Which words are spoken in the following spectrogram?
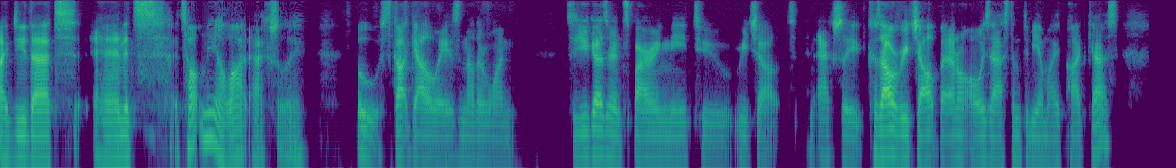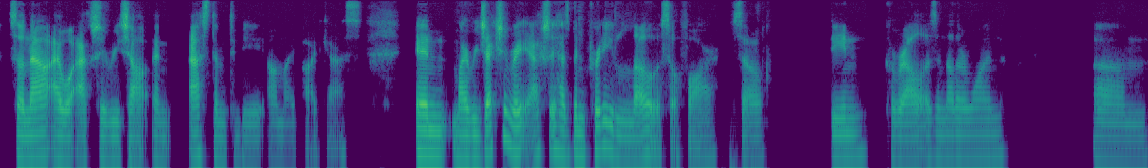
I do that and it's it's helped me a lot actually. Oh, Scott Galloway is another one so you guys are inspiring me to reach out and actually, because I'll reach out, but I don't always ask them to be on my podcast. So now I will actually reach out and ask them to be on my podcast. And my rejection rate actually has been pretty low so far. So Dean Carell is another one. Um,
